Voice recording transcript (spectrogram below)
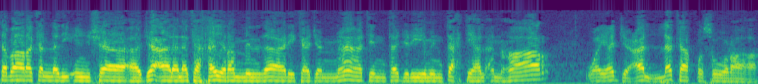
تبارك الذي إن شاء جعل لك خيرا من ذلك جنات تجري من تحتها الأنهار ويجعل لك قصورا.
